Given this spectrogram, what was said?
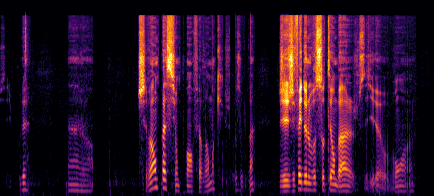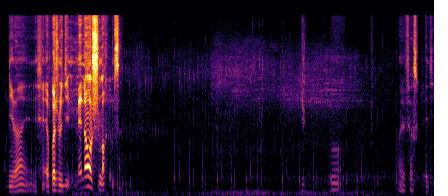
C'est du poulet. Alors, je sais vraiment pas si on pourra en faire vraiment quelque chose ou pas. J'ai failli de nouveau sauter en bas, je me suis dit euh, oh, bon euh, on y va et... après je me dis mais non je suis mort comme ça. Du coup on va aller faire ce que j'ai dit.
